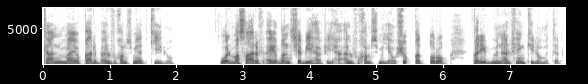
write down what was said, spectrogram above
كان ما يقارب 1500 كيلو. والمصارف أيضا شبيهة فيها 1500 وشق الطرق قريب من 2000 كيلومتر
